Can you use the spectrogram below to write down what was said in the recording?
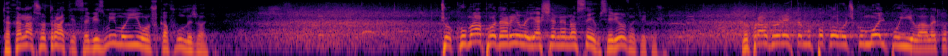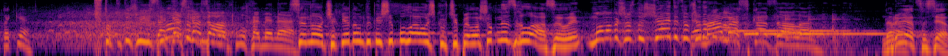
Так а на що тратиться? Візьми мої, он в шкафу лежать. Що, кума подарили, я ще не носив, серйозно ті кажу. Ну, правда, у них там упаковочку моль поїла, але то таке. Що ти дуже Так я сказав, слухай мене. Синочок, я там тобі ще булавочку вчепила, щоб не зглазили. Мама, ви що знущаєтеся? Це Вже не мама сказала. Да. Привіт, сусід.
